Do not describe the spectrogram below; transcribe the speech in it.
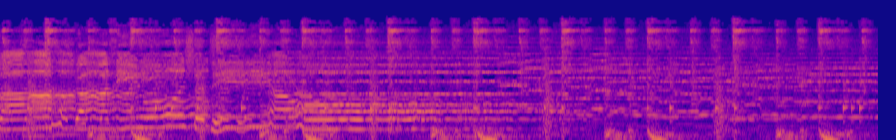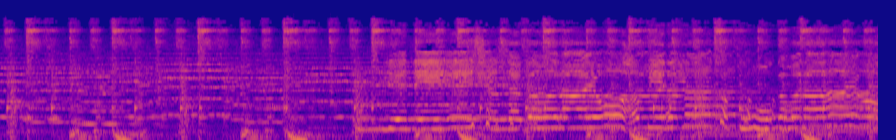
ચાહગાની ઓષધિ આવો જેને શંગ ગવરાયો અમીર કપૂ ગવરાયો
